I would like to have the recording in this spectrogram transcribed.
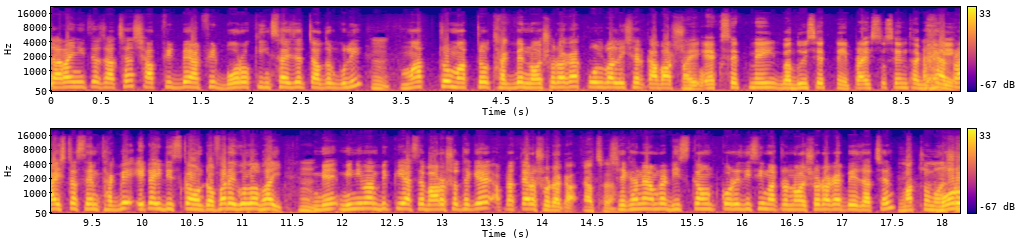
যারাই নিতে চাচ্ছেন সাত ফিট বাই আট ফিট বড় কিং সাইজের চাদরগুলি মাত্র মাত্র থাকবে নয়শো টাকা কোলবালিশের কাবার সহ। ভাই এক সেট নেই বা দুই সেট নেই প্রাইস তো সেম থাকবে হ্যাঁ প্রাইসটা সেম থাকবে এটাই ডিসকাউন্ট অফার এগুলো ভাই মিনিমাম বিক্রি আছে বারোশো থেকে আপনার তেরোশো টাকা। আচ্ছা। সেখানে আমরা ডিসকাউন্ট করে দিছি মাত্র নয়শো টাকায় পেয়ে যাচ্ছেন। মাত্র 900 বড়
